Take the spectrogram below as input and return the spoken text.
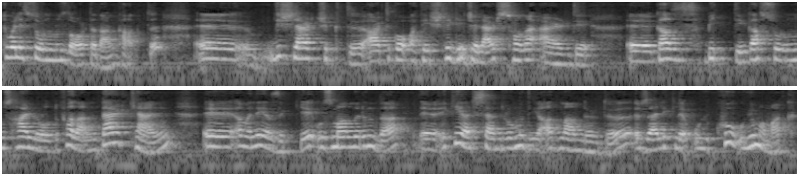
tuvalet sorununuz da ortadan kalktı. E, dişler çıktı. Artık o ateşli geceler sona erdi. gaz bitti, gaz sorununuz halloldu falan derken ama ne yazık ki uzmanların da 2 yaş sendromu diye adlandırdığı özellikle uyku uyumamak,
